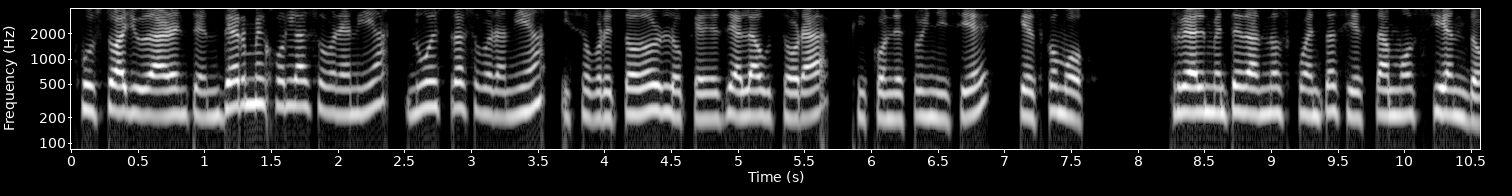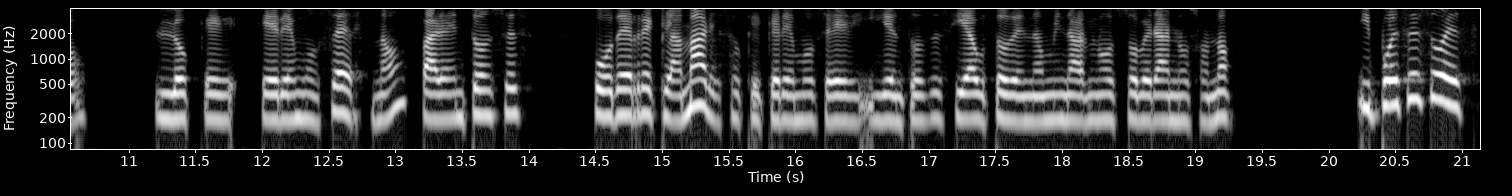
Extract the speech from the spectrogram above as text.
justo ayudar a entender mejor la soberanía, nuestra soberanía y sobre todo lo que decía la autora, que con esto inicié, que es como realmente darnos cuenta si estamos siendo lo que queremos ser, ¿no? Para entonces poder reclamar eso que queremos ser y entonces sí autodenominarnos soberanos o no. Y pues eso es,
